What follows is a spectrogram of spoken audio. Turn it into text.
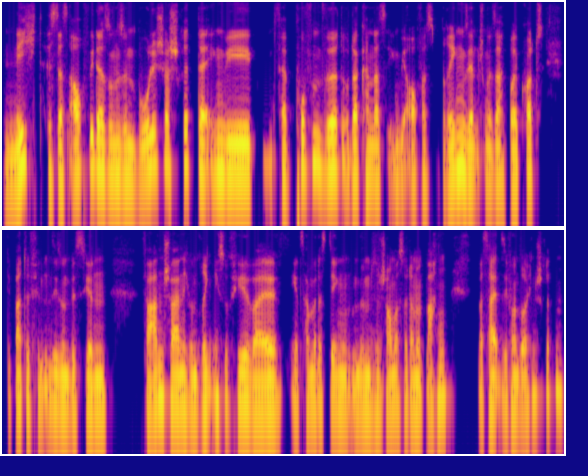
nicht. Ist das auch wieder so ein symbolischer Schritt, der irgendwie verpuffen wird oder kann das irgendwie auch was bringen? Sie hatten schon gesagt, Boykott-Debatte finden Sie so ein bisschen fadenscheinig und bringt nicht so viel, weil jetzt haben wir das Ding, wir müssen schauen, was wir damit machen. Was halten Sie von solchen Schritten?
